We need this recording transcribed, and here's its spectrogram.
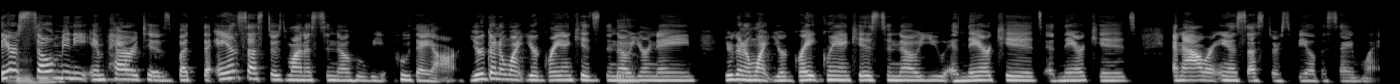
there are so mm-hmm. many imperatives, but the ancestors want us to know who we who they are. You're going to want your grandkids to know your name. You're going to want your great grandkids to know you and their kids and their kids. And our ancestors feel the same way.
